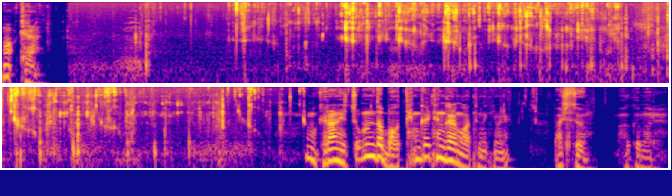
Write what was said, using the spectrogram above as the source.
어, 계란. 뭐 계란이 좀 더 뭐 탱글탱글한 것 같은 느낌이네. 맛있어요. 마그마를.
